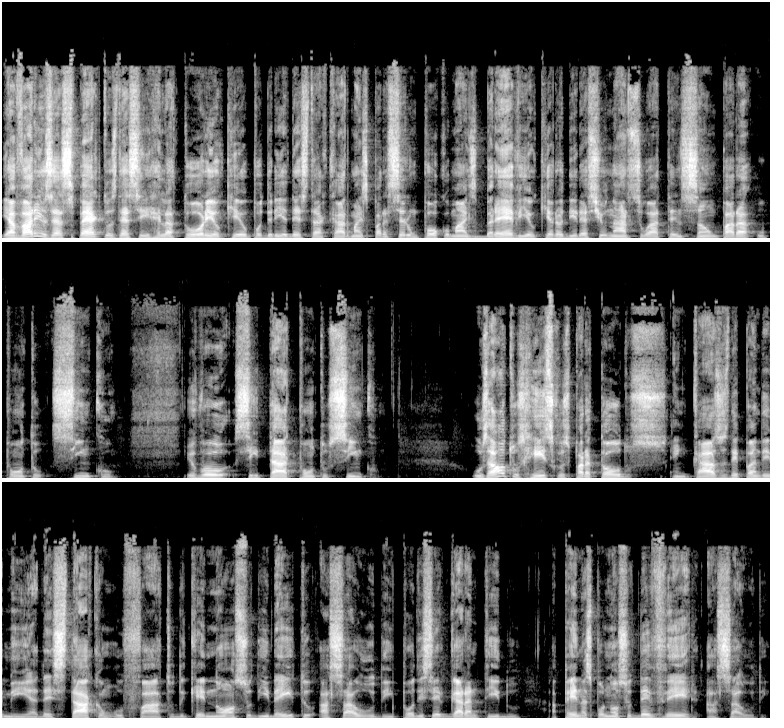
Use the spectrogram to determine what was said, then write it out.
E há vários aspectos desse relatório que eu poderia destacar, mas para ser um pouco mais breve, eu quero direcionar sua atenção para o ponto 5. Eu vou citar ponto 5. Os altos riscos para todos em casos de pandemia destacam o fato de que nosso direito à saúde pode ser garantido apenas por nosso dever à saúde,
